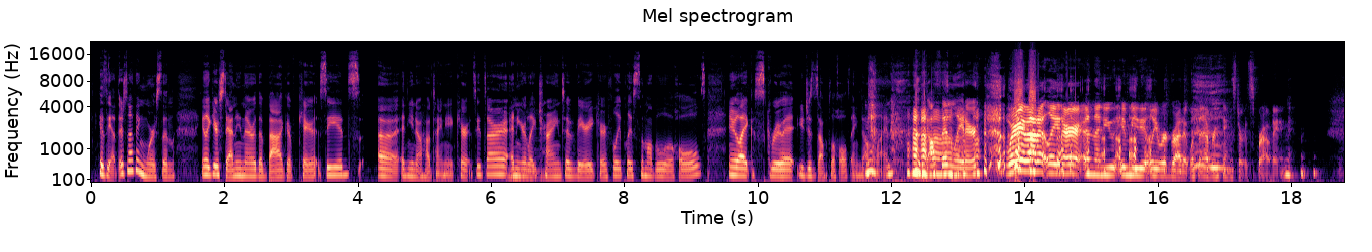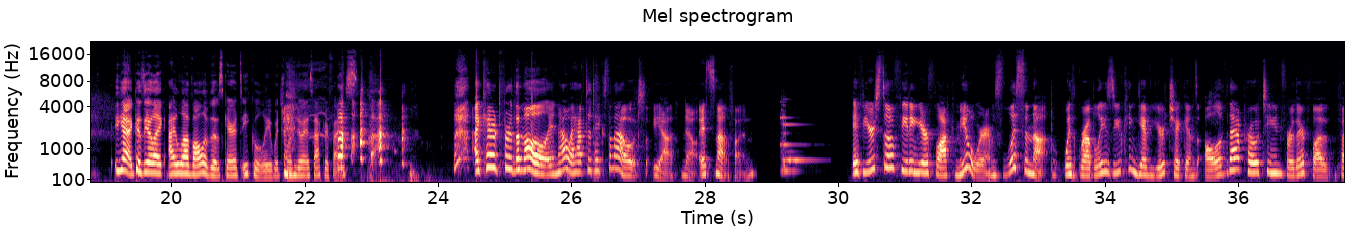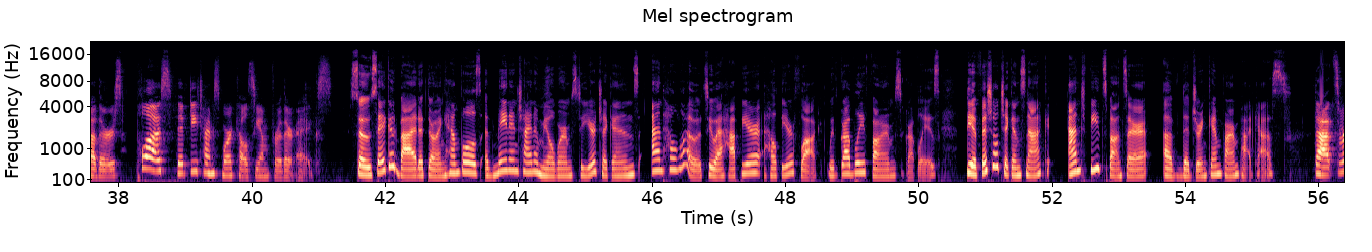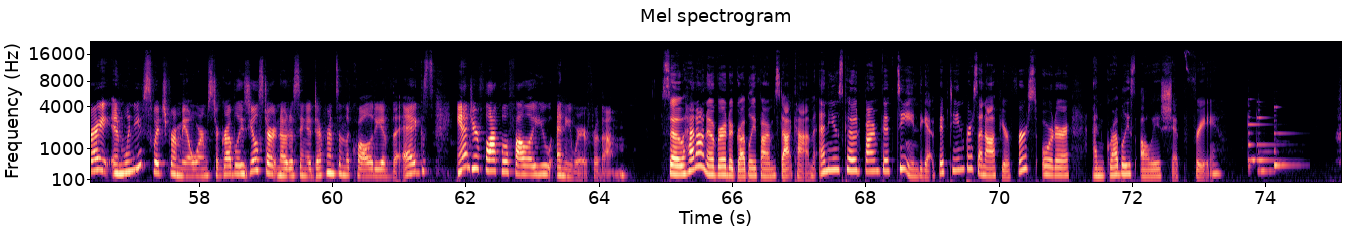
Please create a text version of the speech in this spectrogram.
Because yeah, there's nothing worse than you like you're standing there with a bag of carrot seeds, uh, and you know how tiny carrot seeds are, and you're like trying to very carefully place them all the little holes, and you're like, screw it, you just dump the whole thing down the line. like, I'll thin later. Worry about it later, and then you immediately regret it when everything starts sprouting. yeah, because you're like, I love all of those carrots equally. Which one do I sacrifice? I cared for them all, and now I have to take some out. Yeah, no, it's not fun. If you're still feeding your flock mealworms, listen up. With Grubblies, you can give your chickens all of that protein for their fe- feathers, plus 50 times more calcium for their eggs. So say goodbye to throwing handfuls of made in China mealworms to your chickens and hello to a happier, healthier flock with Grubbly Farms Grubblies, the official chicken snack and feed sponsor of the Drink and Farm podcast. That's right. And when you switch from mealworms to grubblies, you'll start noticing a difference in the quality of the eggs, and your flock will follow you anywhere for them. So head on over to grubblyfarms.com and use code FARM15 to get 15% off your first order, and Grubblies always ship free.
